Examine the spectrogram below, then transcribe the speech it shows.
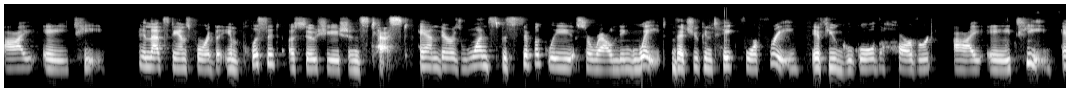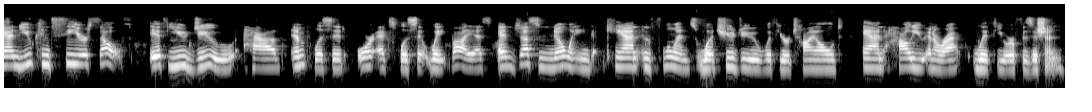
IAT, and that stands for the Implicit Associations Test. And there's one specifically surrounding weight that you can take for free if you Google the Harvard IAT. And you can see yourself if you do have implicit or explicit weight bias, and just knowing can influence what you do with your child and how you interact with your physician.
